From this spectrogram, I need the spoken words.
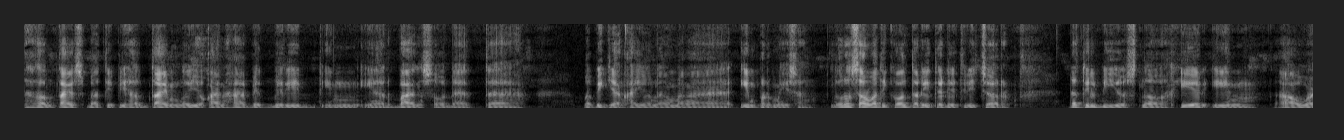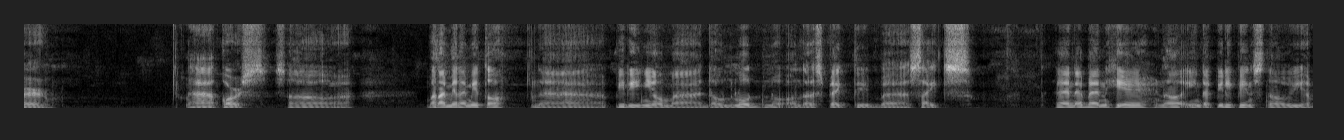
sometimes but if you have time no, you can have it buried in in advance so that uh, mabigyan kayo ng mga information. Those are what we call the written literature that will be used no, here in our uh, course. So, marami-rami ito na pili nyo ma-download no, on the respective uh, sites. And even here no, in the Philippines, no, we have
